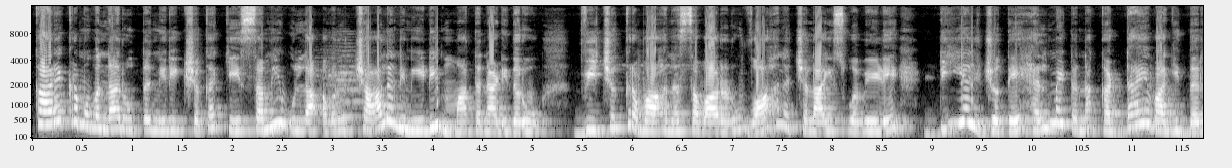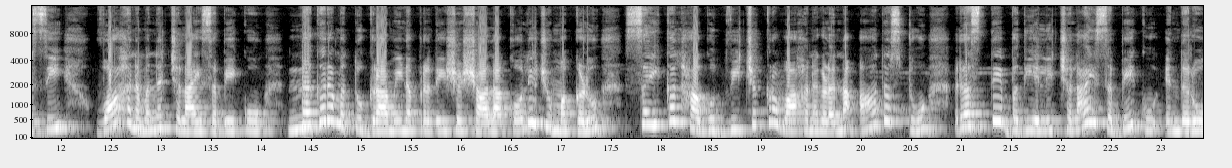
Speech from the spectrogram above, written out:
ಕಾರ್ಯಕ್ರಮವನ್ನ ವೃತ್ತ ನಿರೀಕ್ಷಕ ಕೆ. ಸಮೀವುಲ್ಲಾ ಅವರು ಚಾಲನೆ ನೀಡಿ ಮಾತನಾಡಿದರು. ದ್ವಿಚಕ್ರ ವಾಹನ ಸವಾರರು ವಾಹನ ಚಲಾಯಿಸುವ ವೇಳೆ ಡಿಎಲ್ ಜೊತೆ ಹೆಲ್ಮೆಟ್ ಅನ್ನು ಕಡ್ಡಾಯವಾಗಿ ಧರಿಸಿ ವಾಹನವನ್ನ ಚಲಾಯಿಸಬೇಕು. ನಗರ ಮತ್ತು ಗ್ರಾಮೀಣ ಪ್ರದೇಶ ಶಾಲಾ ಕಾಲೇಜು ಮಕ್ಕಳು ಸೈಕಲ್ ಹಾಗೂ ದ್ವಿಚಕ್ರ ವಾಹನಗಳನ್ನು ಆದಷ್ಟು ರಸ್ತೆ ಬದಿಯಲ್ಲಿ ಚಲಾಯಿಸಬೇಕು ಎಂದರು.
